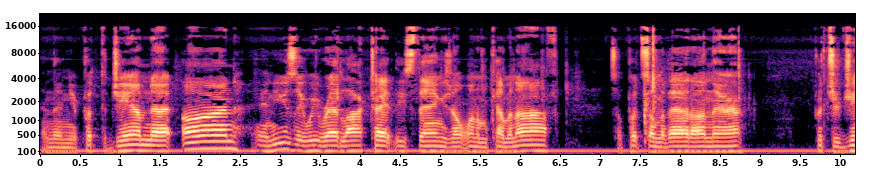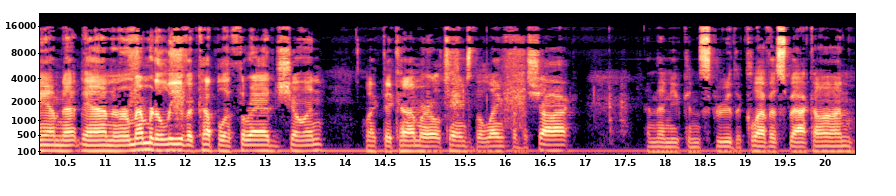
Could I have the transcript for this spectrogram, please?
And then you put the jam nut on. And usually we red Loctite these things. You don't want them coming off. So put some of that on there. Put your jam nut down and remember to leave a couple of threads showing like they come or it'll change the length of the shock. And then you can screw the clevis back on.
